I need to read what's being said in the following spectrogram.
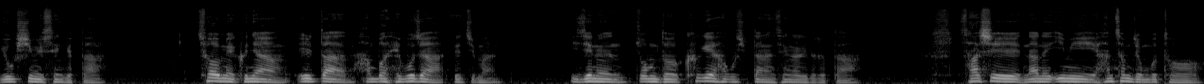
욕심이 생겼다. 처음에 그냥 일단 한번 해보자 였지만 이제는 좀 더 크게 하고 싶다는 생각이 들었다. 사실 나는 이미 한참 전부터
